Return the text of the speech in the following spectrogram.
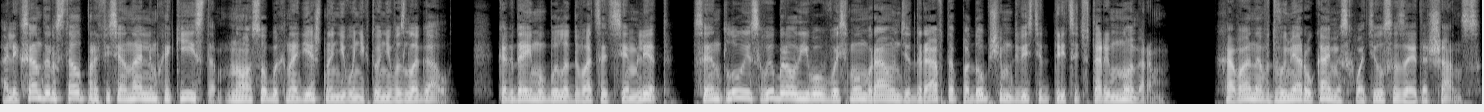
Александр стал профессиональным хоккеистом, но особых надежд на него никто не возлагал. Когда ему было 27 лет, Сент-Луис выбрал его в восьмом раунде драфта под общим 232 номером. Хаванов двумя руками схватился за этот шанс.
